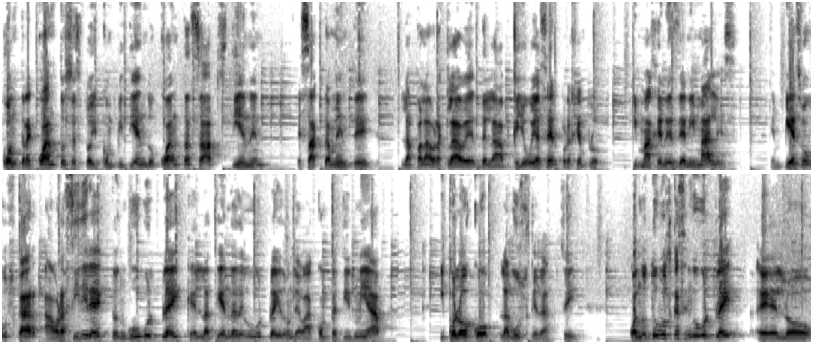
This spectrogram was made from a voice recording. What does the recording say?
¿Contra cuántos estoy compitiendo? ¿Cuántas apps tienen exactamente la palabra clave de la app que yo voy a hacer? Por ejemplo, imágenes de animales. Empiezo a buscar, ahora sí directo en Google Play, que es la tienda de Google Play donde va a competir mi app, y coloco la búsqueda, ¿sí? Cuando tú buscas en Google Play, eh, lo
